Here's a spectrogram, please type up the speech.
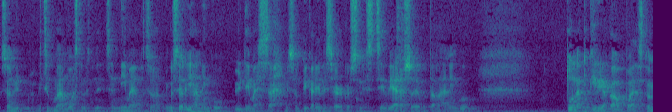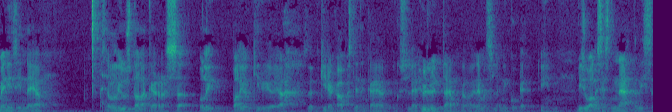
se on, vitsi kun mä en muista nyt sen nimeä, mutta se on niin siellä ihan niin kuin ytimessä, missä on Piccadilly Circus, niin sitten siinä vieressä on joku tällainen niin kuin, tunnettu kirjakauppa ja sitten menin sinne ja siellä oli just alakerrassa oli paljon kirjoja. Kirjakaupassa tietenkään ole niin silleen hyllyttäen, mutta ne on enemmän silleen, niin kuin, eh, visuaalisesti nähtävissä.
